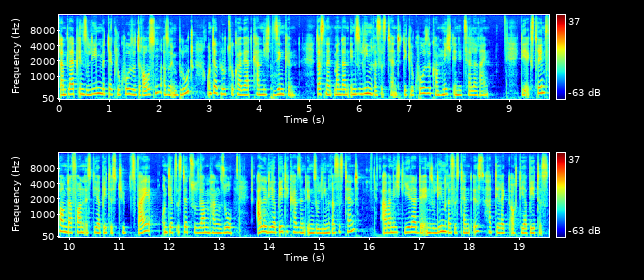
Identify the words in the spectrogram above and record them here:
dann bleibt Insulin mit der Glucose draußen, also im Blut, und der Blutzuckerwert kann nicht sinken. Das nennt man dann insulinresistent. Die Glucose kommt nicht in die Zelle rein. Die Extremform davon ist Diabetes Typ 2 und jetzt ist der Zusammenhang so, alle Diabetiker sind insulinresistent, aber nicht jeder, der insulinresistent ist, hat direkt auch Diabetes.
